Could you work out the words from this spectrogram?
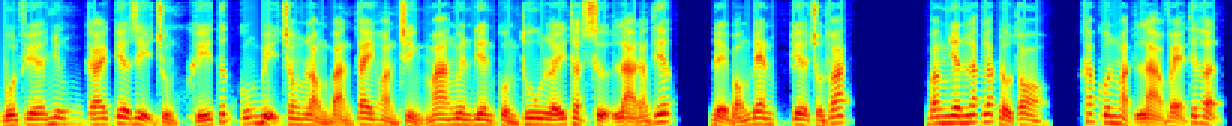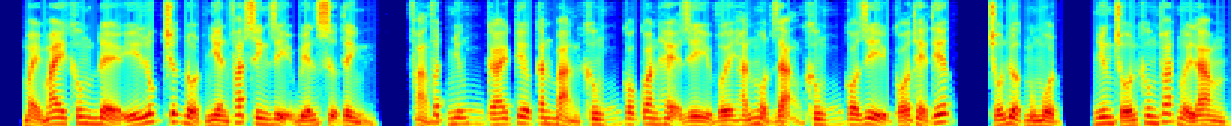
bốn phía những cái kia dị chủng khí tức cũng bị trong lòng bàn tay hoàn chỉnh ma nguyên điên cuồng thu lấy thật sự là đáng tiếc, để bóng đen kia trốn thoát. Băng nhân lắc lắc đầu to, khắp khuôn mặt là vẻ tức hận, mảy may không để ý lúc trước đột nhiên phát sinh dị biến sự tình phản phất những cái kia căn bản không có quan hệ gì với hắn một dạng không có gì có thể tiếc, trốn được mùng một, nhưng trốn không thoát mười lăm,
